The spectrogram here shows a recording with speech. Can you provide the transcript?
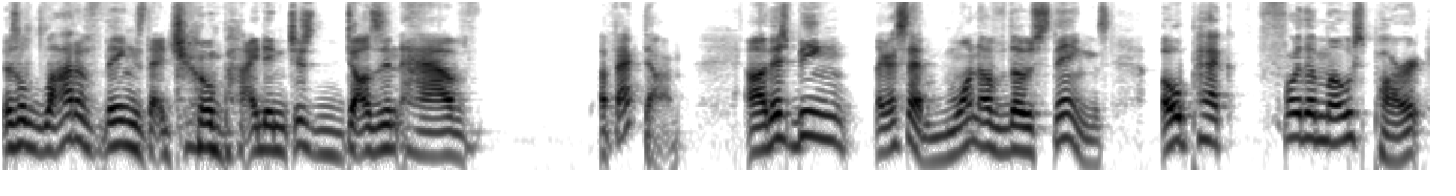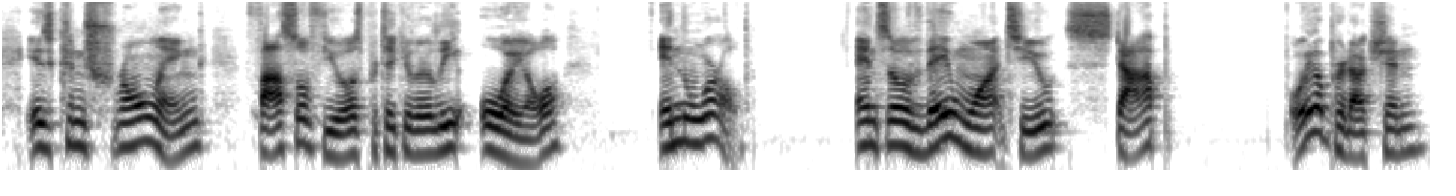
There's a lot of things that Joe Biden just doesn't have effect on. Uh, this being, like I said, one of those things. OPEC, for the most part, is controlling fossil fuels, particularly oil, in the world. And so if they want to stop oil production,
